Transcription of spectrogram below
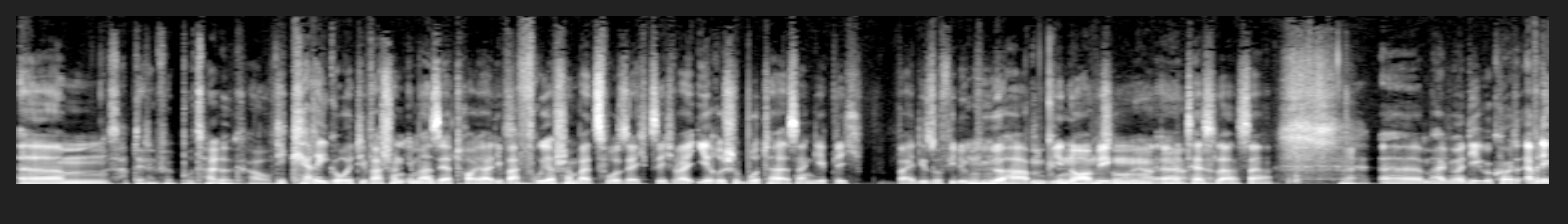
Ähm, Was habt ihr denn für Butter gekauft? Die Kerrygold, die war schon immer sehr teuer. Die war früher schon bei 2,60, weil irische Butter ist angeblich, weil die so viele mhm. Kühe mhm. haben, wie Norwegen so, ja, äh, Teslas. Ja. ja. Ähm, Habe ich mal die gekostet. Aber die,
